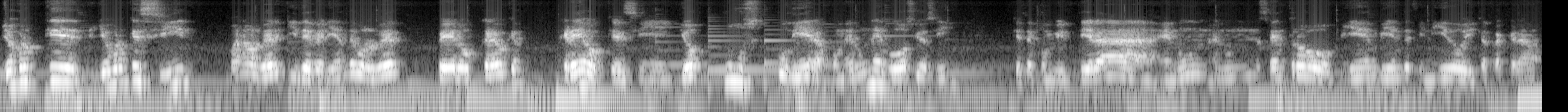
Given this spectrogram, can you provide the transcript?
yo creo que, yo creo que sí van a volver y deberían de volver, pero creo que, creo que si yo pudiera poner un negocio así, que se convirtiera en un, en un centro bien, bien definido y que atrajera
